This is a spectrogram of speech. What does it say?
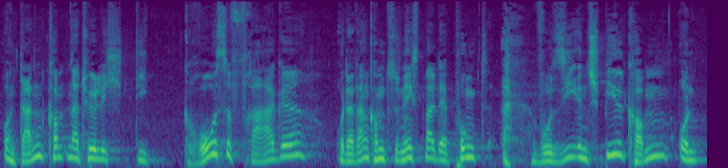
Und dann kommt natürlich die große Frage, oder dann kommt zunächst mal der Punkt, wo Sie ins Spiel kommen und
